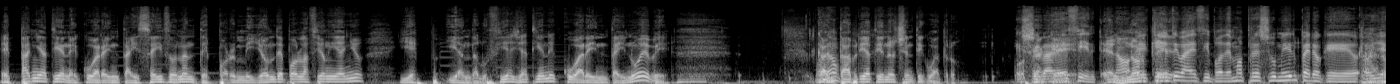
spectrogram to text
España tiene 46 donantes por millón de población y año y, Andalucía ya tiene 49. Cantabria tiene 84. O sea iba a decir, no, es que yo te iba a decir, podemos presumir, pero que, oye,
